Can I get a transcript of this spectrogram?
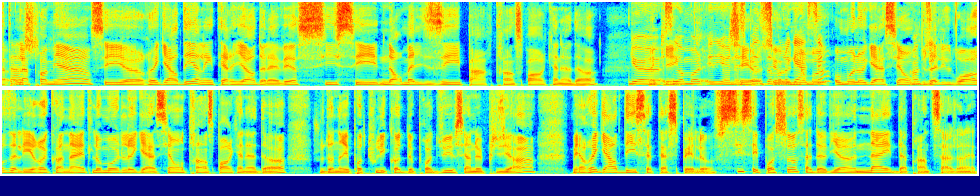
sauvetage? la première, c'est euh, regarder à l'intérieur de la veste si c'est normalisé par Transport Canada. il y a, un- OK. c'est homo- il y a une espèce une d'homologation? homo- homologation. Vous allez le voir, vous allez reconnaître l'homologation Transport Canada. Je vous donnerai pas tous les codes de produits, s'il y en a plusieurs, mais regardez cet aspect-là. Si c'est pas ça, ça devient un aide d'apprentissage à la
